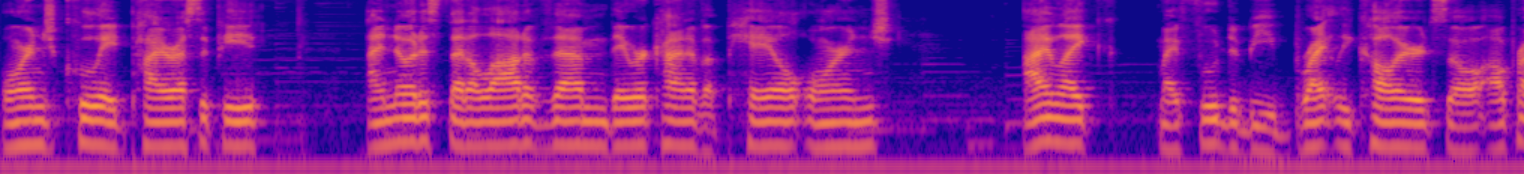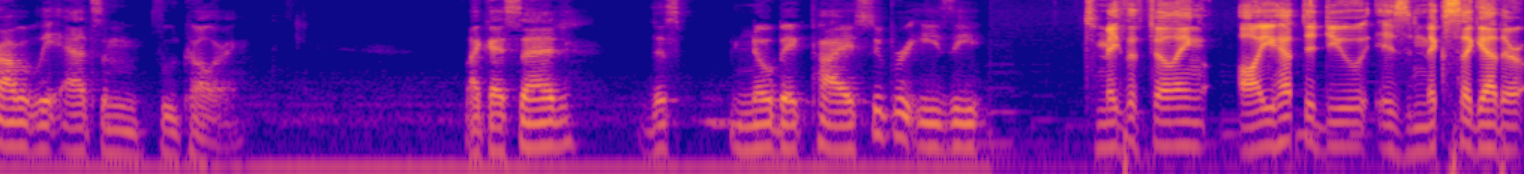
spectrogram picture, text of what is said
orange Kool-Aid pie recipe, I noticed that a lot of them, they were kind of a pale orange, I like my food to be brightly colored, so I'll probably add some food coloring. Like I said, this no-bake pie is super easy. To make the filling, all you have to do is mix together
